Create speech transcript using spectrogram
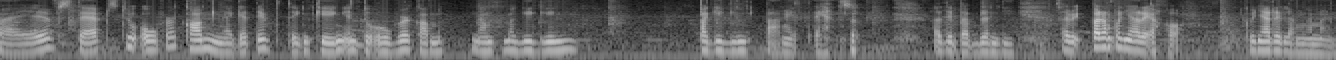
5 steps to overcome negative thinking and to overcome ng magiging pagiging pangit. Ayan. So, oh, diba, blondie. Sabi, parang kunyari ako. Kunyari lang naman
